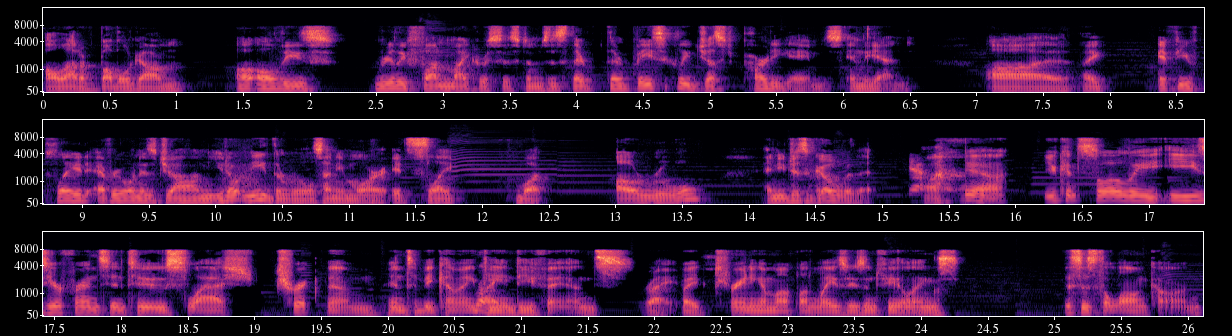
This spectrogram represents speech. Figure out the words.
All Out of Bubblegum, all, all these really fun microsystems is they're they're basically just party games in the end. Uh, like if you've played Everyone is John, you don't need the rules anymore. It's like what a rule, and you just go with it. Uh, Yeah. You can slowly ease your friends into slash trick them into becoming Right. D and D fans right. by training them up on lasers and feelings. This is the long con.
